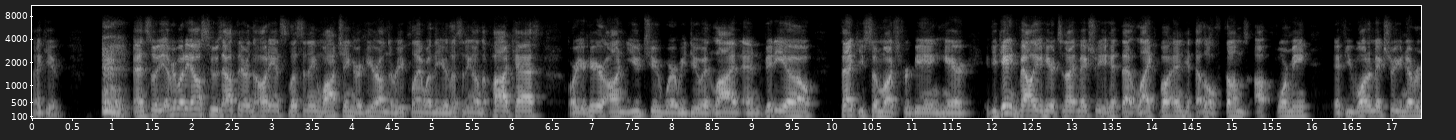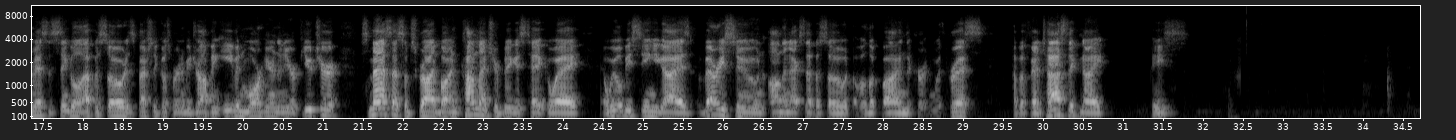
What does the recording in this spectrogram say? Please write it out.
Thank you. and so, everybody else who's out there in the audience listening, watching, or here on the replay, whether you're listening on the podcast or you're here on YouTube where we do it live and video, thank you so much for being here. If you gained value here tonight, make sure you hit that like button, hit that little thumbs up for me. If you want to make sure you never miss a single episode, especially because we're going to be dropping even more here in the near future, smash that subscribe button, comment your biggest takeaway, and we will be seeing you guys very soon on the next episode of A Look Behind the Curtain with Chris. Have a fantastic night. Peace.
